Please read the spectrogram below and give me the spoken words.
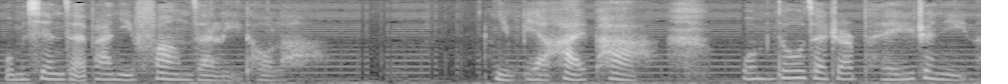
我们现在把你放在里头了。你别害怕，我们都在这儿陪着你呢。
